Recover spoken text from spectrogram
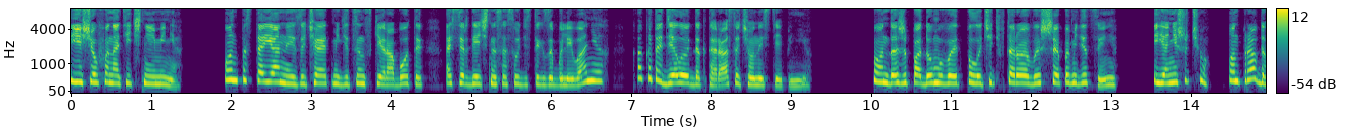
воздух. «Тогда что это? Ты чувствуешь тяжесть в груди?» «Нет». «Нарушение сердечного ритма?» Мотаю головой. Эйден дьявольски строг ко всему, что касается моего здоровья. Он относится к моим визитам к врачу еще фанатичнее меня. Он постоянно изучает медицинские работы о сердечно-сосудистых заболеваниях, как это делают доктора с ученой степенью. Он даже подумывает получить второе высшее по медицине. И я не шучу, он правда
